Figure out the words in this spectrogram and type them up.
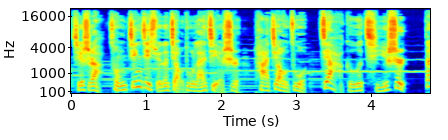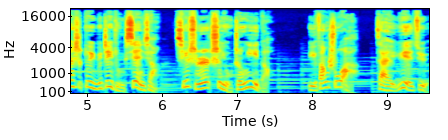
其实啊，从经济学的角度来解释，它叫做价格歧视。但是对于这种现象，其实是有争议的。比方说啊。在越剧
